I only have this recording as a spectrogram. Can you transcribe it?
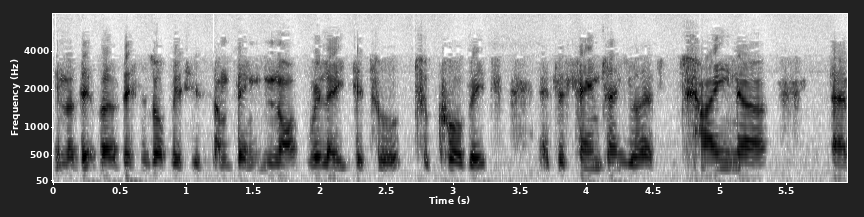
you know, th- well, this is obviously something not related to, to COVID. At the same time, you have China uh,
